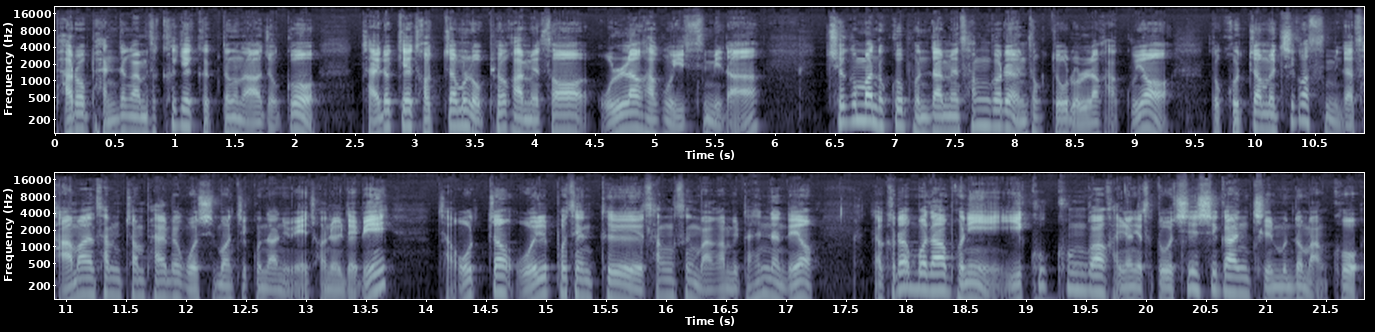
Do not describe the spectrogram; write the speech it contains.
바로 반등하면서 크게 급등 나와줬고 자 이렇게 저점을 높여가면서 올라가고 있습니다. 최근만 놓고 본다면 3거래 연속적으로 올라갔고요. 또 고점을 찍었습니다. 43,850원 찍고 난 이후에 전일 대비 자 5.51% 상승 마감을 일단 했는데요. 자 그러보다 보니 이 쿠콘과 관련해서도 실시간 질문도 많고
